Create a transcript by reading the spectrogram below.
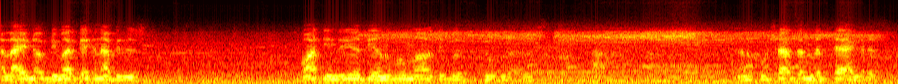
આ લાઈન ઓફ ડિમાર્કેશન આપી દઉં છું. પાંચ ઇન્દ્રિયોથી અનુભવમાં આવે છે બધું પ્રારબ્ધ છે. અને પુરુષાર્થન થયા કરે છે.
